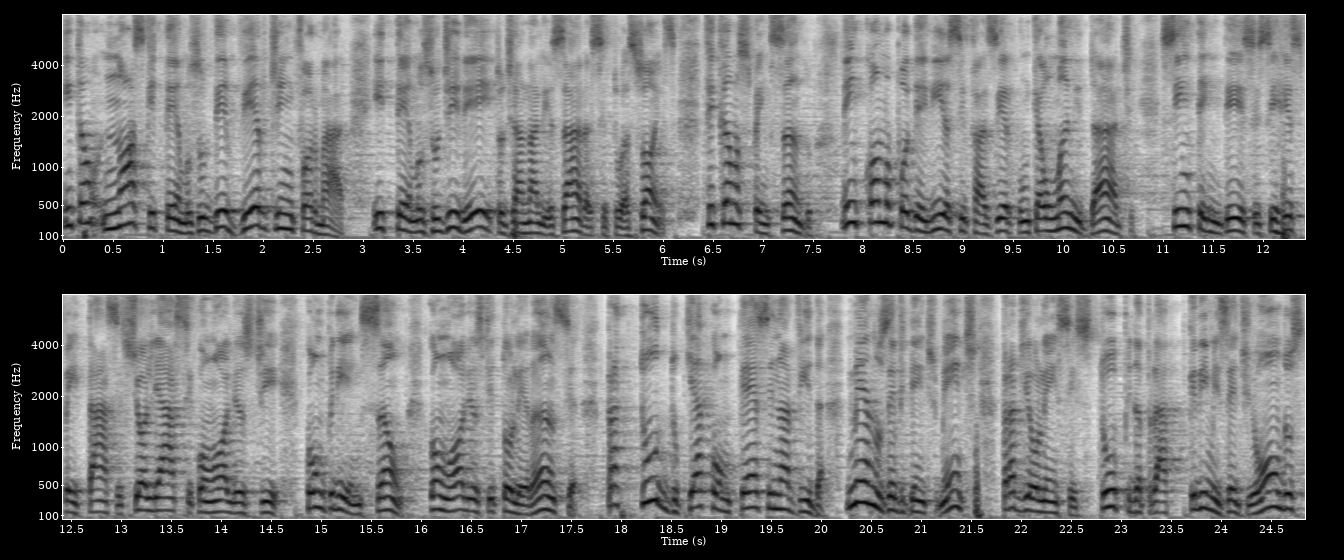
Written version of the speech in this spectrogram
Então, nós que temos o dever de informar e temos o direito de analisar as situações, ficamos pensando em como poderia se fazer com que a humanidade se entendesse, se respeitasse, se olhasse com olhos de compreensão, com olhos de tolerância para tudo que acontece na vida, menos evidentemente para violência estúpida, para crimes hediondos,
